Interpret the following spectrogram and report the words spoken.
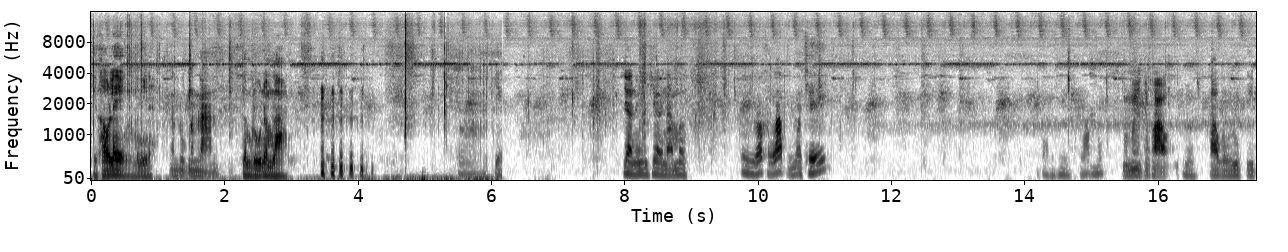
คือข้าวแรงวันนี้นะน้ำลูกน้ำหลาน น้ำรูน้ำลาด เกี่ยว เจ้านี่ไม่เชื่อน้ำมึงคือว่าเขารับมาเช้ตามที่รับมั้ยมันไม่จุกเผาอืมข้าวก็มีติ๊บ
